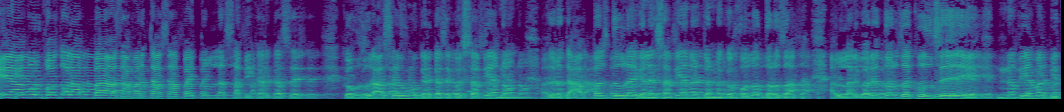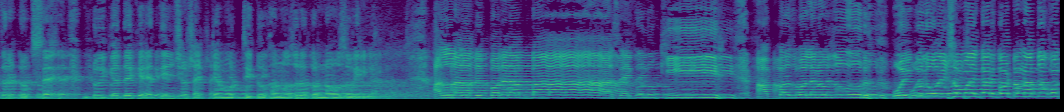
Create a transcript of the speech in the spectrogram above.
হে আবুল ফজল আব্বাস, আমার চাচা বাইতুল্লাহ সাবিকার কাছে। হুজুর আছে উমুকের কাছে? কই সাবিয়ান হযরত আব্বাস দৌড়ে গেলেন, সাবিয়ানের জন্য কই হলো দরজা। আল্লাহর ঘরে দরজা খুলছে, নবী আমার ভিতরে ঢুকছে। ডুইকে দেখে 360টা মূর্তি ঢুকানো, হুজুরে কর নওজুবিল্লাহ আল্লাহ রাবিব বলেন, আব্বাস, এগুলো কি? আব্বাস বলেন, হুজুর, ওইগুলো ওই সময়কার ঘটনা যখন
